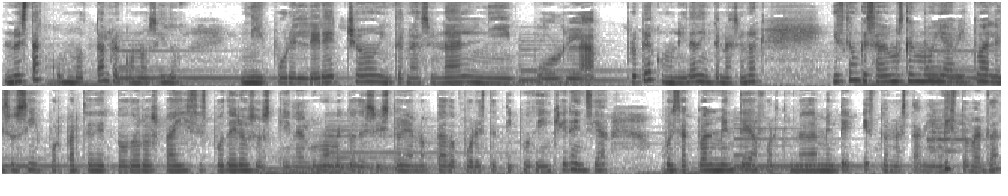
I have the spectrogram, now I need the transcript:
no está como tal reconocido ni por el derecho internacional ni por la propia comunidad internacional. Y es que aunque sabemos que es muy habitual, eso sí, por parte de todos los países poderosos que en algún momento de su historia han optado por este tipo de injerencia, pues actualmente afortunadamente esto no está bien visto, ¿verdad?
